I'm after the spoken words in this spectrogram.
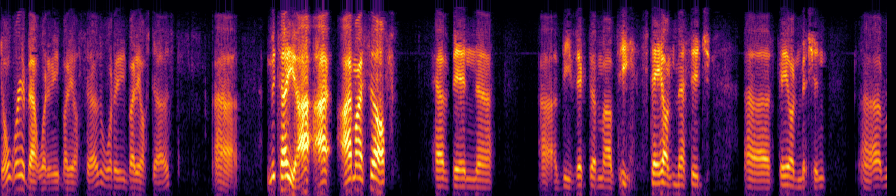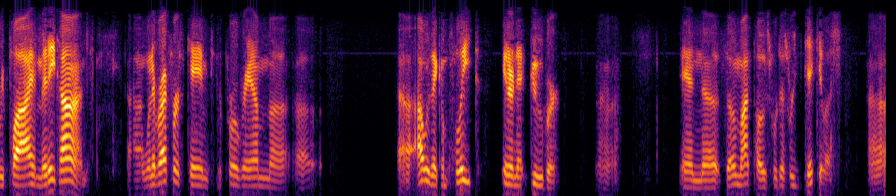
Don't worry about what anybody else says or what anybody else does. Uh, let me tell you, I, I, I myself have been uh, uh, the victim of the stay on message, uh, stay on mission uh, reply many times. Uh, whenever I first came to the program, uh, uh, uh, I was a complete internet goober, uh, and uh, some of my posts were just ridiculous. Uh,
